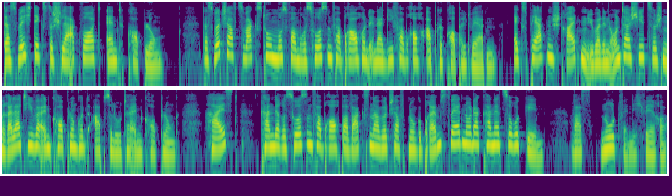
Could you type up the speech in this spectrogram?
Das wichtigste Schlagwort Entkopplung. Das Wirtschaftswachstum muss vom Ressourcenverbrauch und Energieverbrauch abgekoppelt werden. Experten streiten über den Unterschied zwischen relativer Entkopplung und absoluter Entkopplung. Heißt, kann der Ressourcenverbrauch bei wachsender Wirtschaft nur gebremst werden oder kann er zurückgehen? Was notwendig wäre.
